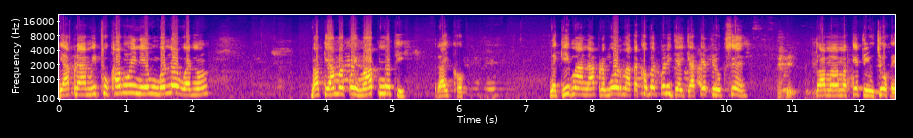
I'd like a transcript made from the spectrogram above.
એ આપણે આ મીઠું ખાવું હોય ને એવું બનાવવાનું. બાકી આમાં કોઈ માપ નથી રાખો ને ઘીમાં આપણે ગોળમાં તો ખબર પડી જાય કે આ કેટલું છે. તો આમાં આમાં કેટલું જોહે.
